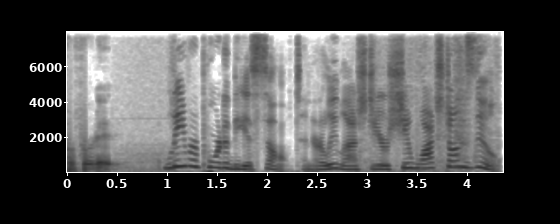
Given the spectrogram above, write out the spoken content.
preferred it. Lee reported the assault, and early last year she watched on Zoom.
